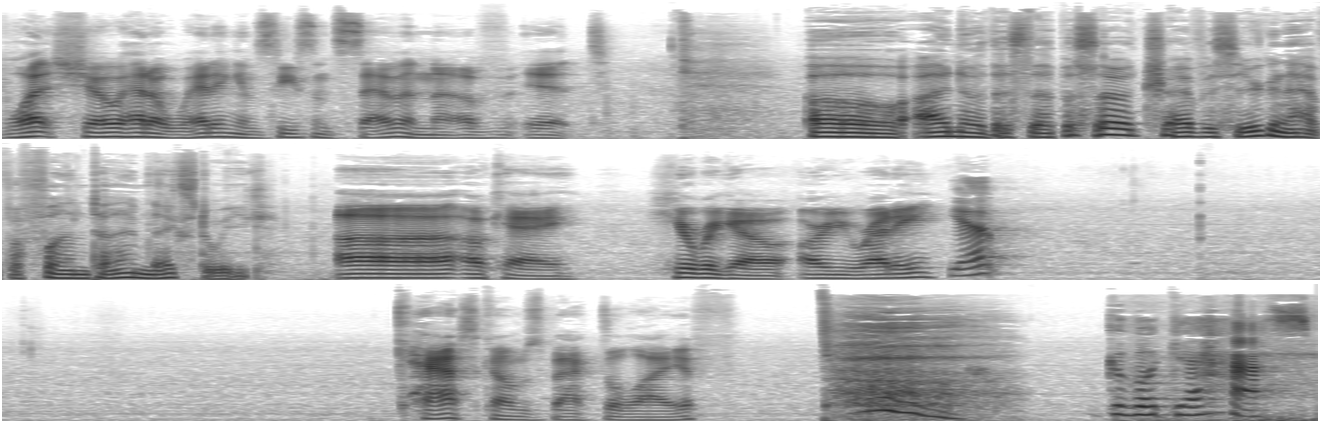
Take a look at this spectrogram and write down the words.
what show had a wedding in season seven of it. Oh, I know this episode. Travis, you're going to have a fun time next week. Uh, okay. Here we go. Are you ready? Yep. Cass comes back to life. The gasp.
